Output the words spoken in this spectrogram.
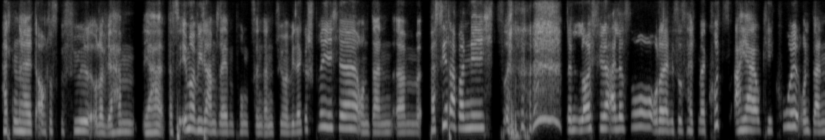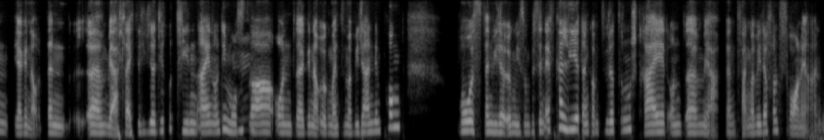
hatten halt auch das Gefühl, oder wir haben, ja, dass wir immer wieder am selben Punkt sind. Dann führen wir wieder Gespräche und dann ähm, passiert aber nichts. dann läuft wieder alles so oder dann ist es halt mal kurz, ah ja, okay, cool. Und dann, ja genau, dann ähm, ja, schleicht sich wieder die Routinen ein und die mhm. Muster mhm. und äh, genau, irgendwann sind wir wieder an dem Punkt wo es dann wieder irgendwie so ein bisschen eskaliert, dann kommt es wieder zu einem Streit und ähm, ja, dann fangen wir wieder von vorne an.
